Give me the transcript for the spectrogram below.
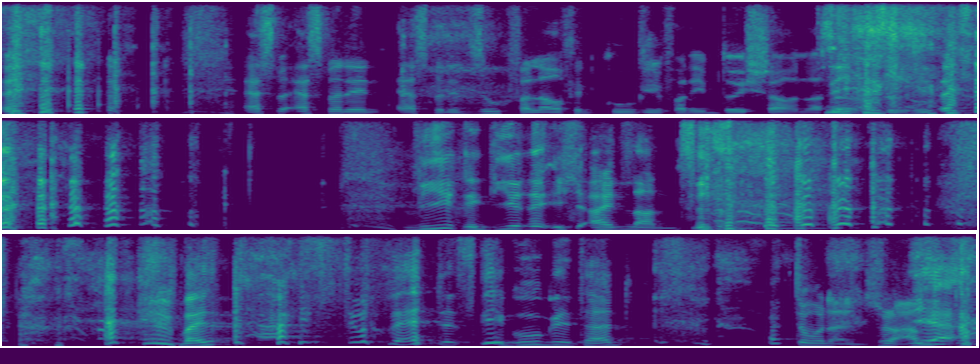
Erstmal erst mal den, erst mal den Suchverlauf in Google von ihm durchschauen. Was er, was er sieht. Wie regiere ich ein Land? Weißt, weißt du, wer das gegoogelt hat? Donald Trump. Ja.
